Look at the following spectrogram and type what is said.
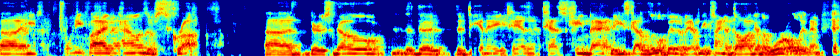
uh, he's 25 pounds of scruff. Uh, there's no the the DNA t- test came back that he's got a little bit of every kind of dog in the world in him.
